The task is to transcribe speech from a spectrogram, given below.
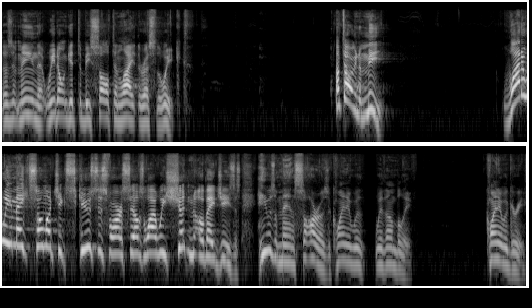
doesn't mean that we don't get to be salt and light the rest of the week. I'm talking to me. Why do we make so much excuses for ourselves why we shouldn't obey Jesus? He was a man of sorrows, acquainted with, with unbelief, acquainted with grief.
